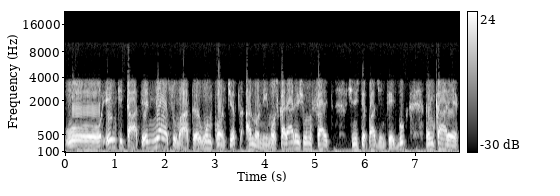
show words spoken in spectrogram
o entitate neasumată, un concept anonimos, care are și un site și niște pagini Facebook, în care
